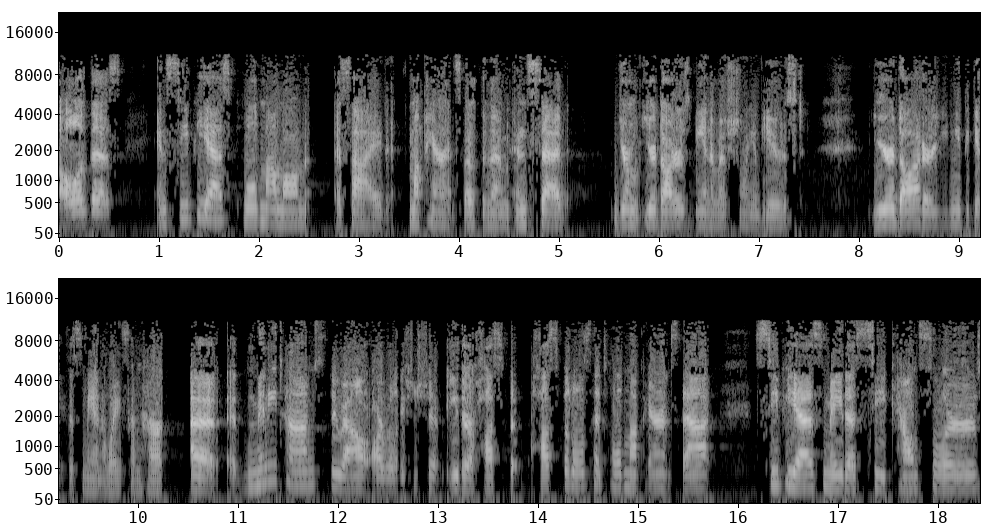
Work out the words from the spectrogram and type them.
all of this, and CPS pulled my mom aside, my parents, both of them, and said, "Your your daughter's being emotionally abused. Your daughter, you need to get this man away from her." Uh, many times throughout our relationship, either hosp- hospitals had told my parents that, CPS made us see counselors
